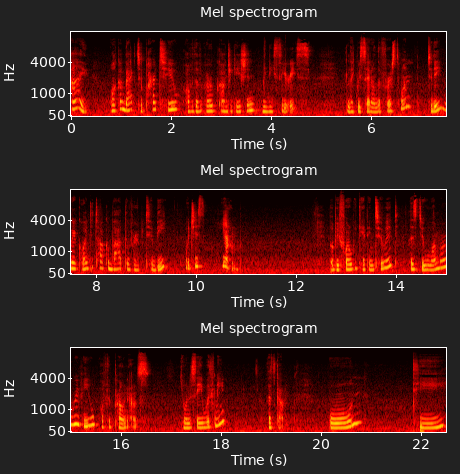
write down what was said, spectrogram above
Hi, welcome back to part two of the verb conjugation mini series. Like we said on the first one, today we're going to talk about the verb to be, which is yam. But before we get into it, let's do one more review of the pronouns. You want to say it with me? Let's go. Un, ti,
